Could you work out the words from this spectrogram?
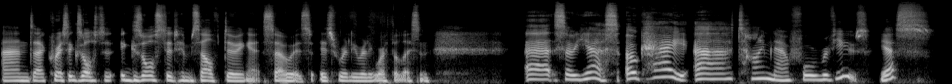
And uh, Chris exhausted exhausted himself doing it. So it's it's really, really worth a listen. Uh, so yes. Okay. Uh, time now for reviews. Yes.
